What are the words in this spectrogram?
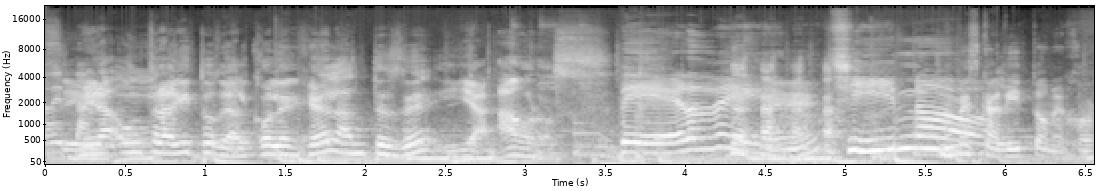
sabe. sí. Mira, un traguito de alcohol en gel antes de y ya, vámonos. Verde, ¿Eh? chino. Un mezcalito mejor.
